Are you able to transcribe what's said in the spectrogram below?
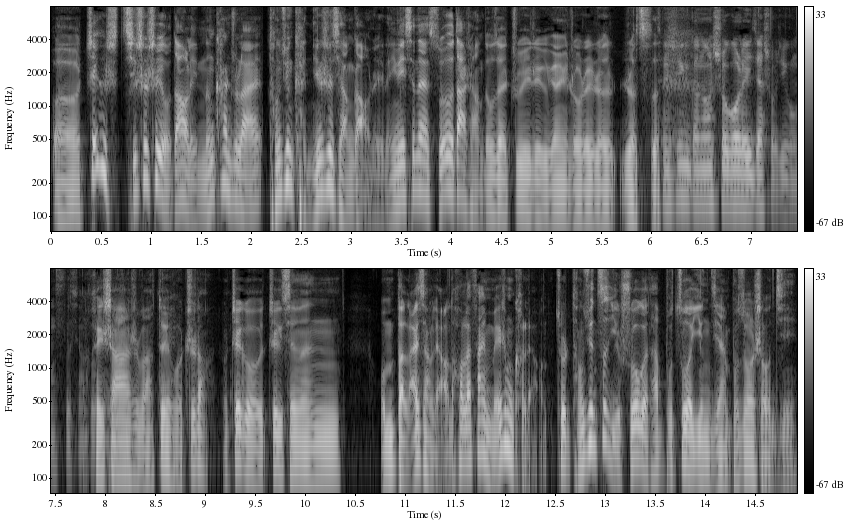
呃，这个是其实是有道理，能看出来，腾讯肯定是想搞这个，因为现在所有大厂都在追这个元宇宙这个热热词。腾讯刚刚收购了一家手机公司，想黑鲨是吧？对，我知道这个这个新闻，我们本来想聊的，后来发现没什么可聊的。就是腾讯自己说过，他不做硬件，不做手机，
